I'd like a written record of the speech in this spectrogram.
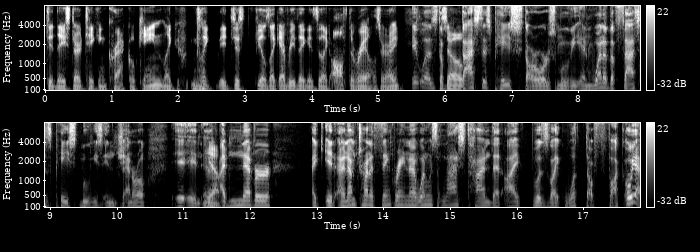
did they start taking crack cocaine like like it just feels like everything is like off the rails right It was the So- fastest paced Star Wars movie and one of the fastest paced movies in general. It, it- Yeah. I've never. like it, and I'm trying to think right now. When was the last time that I was like, "What the fuck"? Oh yeah,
